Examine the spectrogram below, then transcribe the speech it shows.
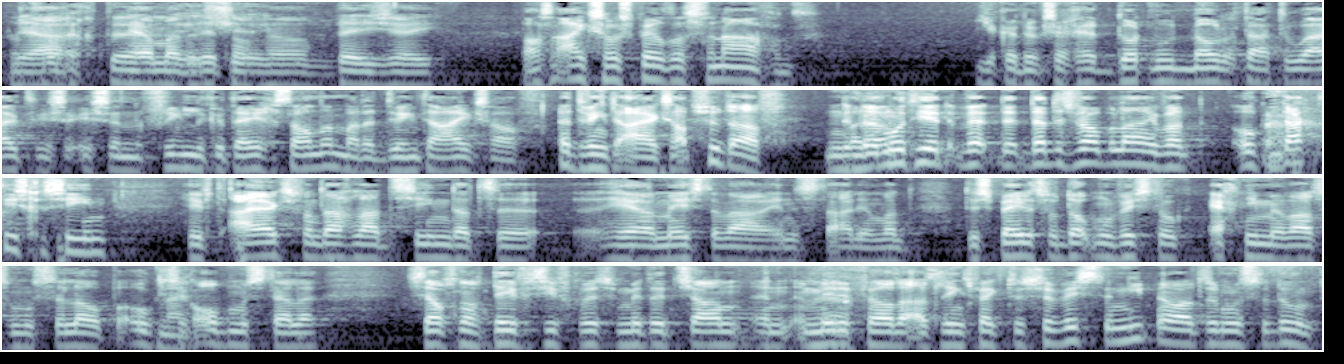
wel ja, echt, eh, Real Madrid PSG. nog wel, PSG. Als Ajax zo speelt als vanavond. Je kunt ook zeggen, Dortmund nodigt daartoe uit. Is, is een vriendelijke tegenstander, maar dat dwingt Ajax af. Het dwingt Ajax absoluut af. We dan- moeten hier, we- dat is wel belangrijk, want ook tactisch gezien heeft Ajax vandaag laten zien dat ze heer en meester waren in het stadion. Want de spelers van Dortmund wisten ook echt niet meer waar ze moesten lopen. Ook Nee. zich op moesten stellen. Zelfs nog defensief gewist met de Chan en een middenvelder als linksback. Dus ze wisten niet meer wat ze moesten doen.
